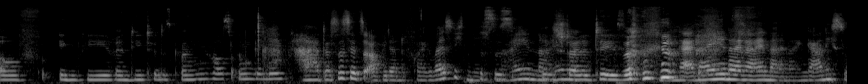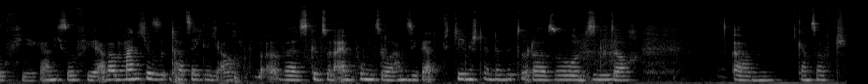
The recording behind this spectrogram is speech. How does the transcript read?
auf irgendwie Rendite des Krankenhauses angelegt? Ah, das ist jetzt auch wieder eine Frage, weiß ich nicht. Das ist nein, nein. Eine steile These. Nein, nein, nein, nein, nein, nein, gar nicht so viel, gar nicht so viel. Aber manche sind tatsächlich auch, weil es gibt so einen Punkt, so haben sie Wertgegenstände mit oder so und es mhm. gibt auch ähm, ganz oft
